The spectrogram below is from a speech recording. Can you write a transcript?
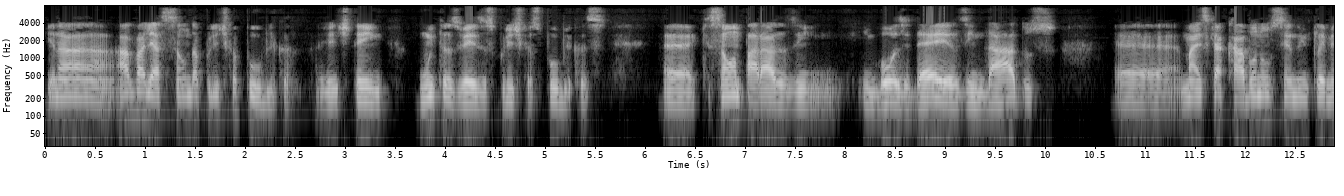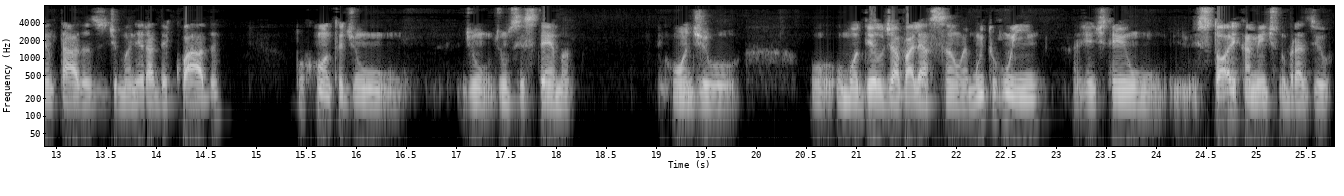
e na avaliação da política pública. A gente tem muitas vezes políticas públicas é, que são amparadas em, em, boas ideias, em dados, é, mas que acabam não sendo implementadas de maneira adequada por conta de um, de um, de um sistema onde o, o, o modelo de avaliação é muito ruim. A gente tem um, historicamente no Brasil,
